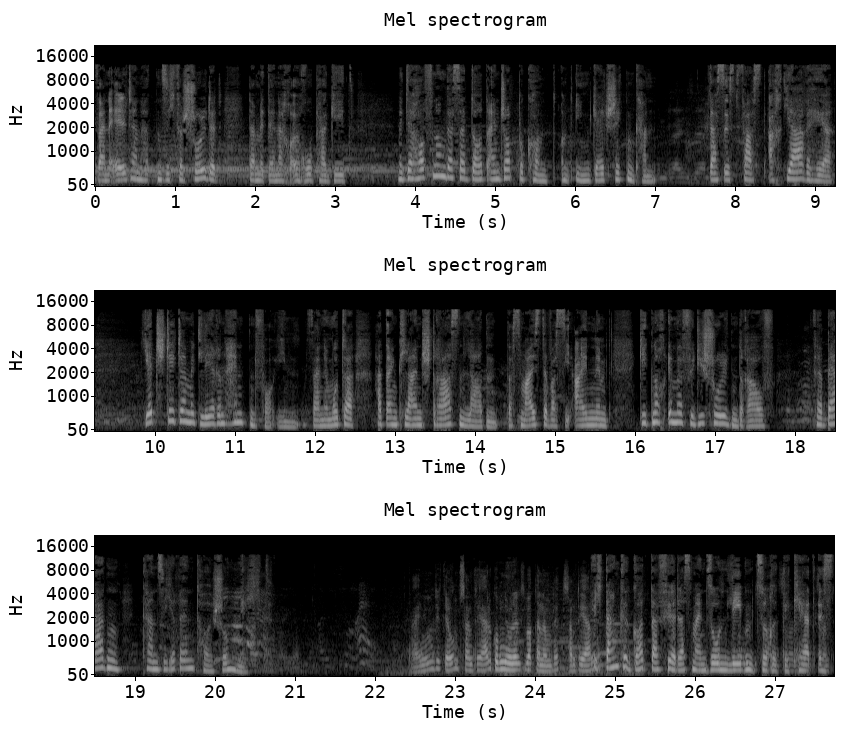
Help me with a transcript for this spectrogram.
Seine Eltern hatten sich verschuldet, damit er nach Europa geht mit der Hoffnung, dass er dort einen Job bekommt und ihnen Geld schicken kann. Das ist fast acht Jahre her. Jetzt steht er mit leeren Händen vor ihnen. Seine Mutter hat einen kleinen Straßenladen. Das meiste, was sie einnimmt, geht noch immer für die Schulden drauf. Verbergen kann sie ihre Enttäuschung nicht. Ich danke Gott dafür, dass mein Sohn lebend zurückgekehrt ist.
